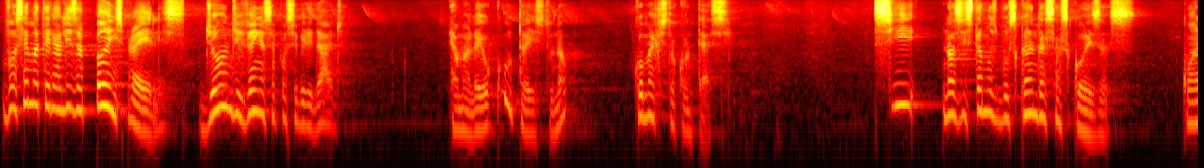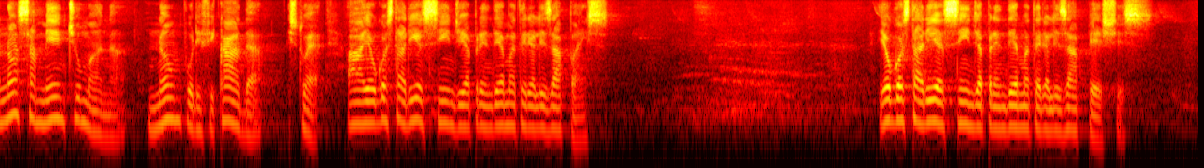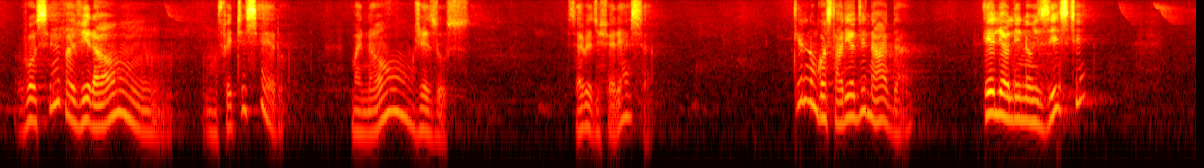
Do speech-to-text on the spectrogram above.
Você materializa pães para eles. De onde vem essa possibilidade? É uma lei oculta isto, não? Como é que isto acontece? Se nós estamos buscando essas coisas com a nossa mente humana não purificada, isto é, ah, eu gostaria sim de aprender a materializar pães. eu gostaria sim de aprender a materializar peixes. Você vai virar um, um feiticeiro, mas não Jesus. Sabe a diferença? Que ele não gostaria de nada. Ele ali não existe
